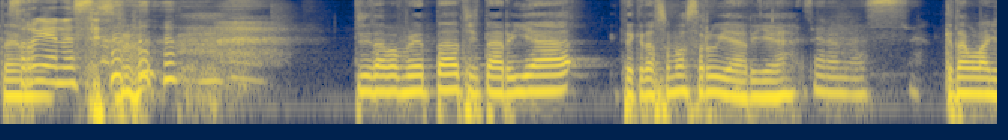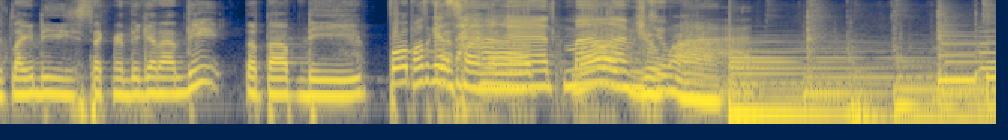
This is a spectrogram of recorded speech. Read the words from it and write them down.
Wow. Seru ya Nes. Cerita pemerintah, cerita Ria, kita, kita semua seru ya Ria. Seru Nes. Kita mau lanjut lagi di segmen 3 nanti. Tetap di Podcast, Podcast hangat malam Jumat. Podcast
